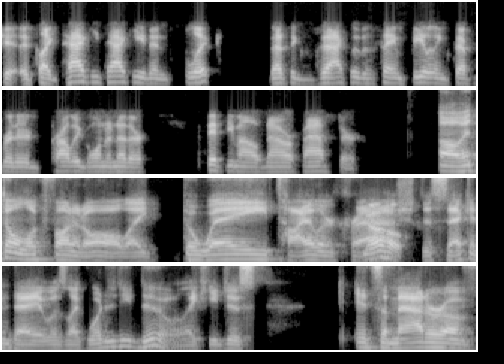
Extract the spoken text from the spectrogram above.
shit. It's like tacky, tacky, and then slick. That's exactly the same feeling, except for they're probably going another 50 miles an hour faster. Oh, it don't look fun at all. Like the way Tyler crashed the second day, it was like, what did he do? Like he just, it's a matter of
